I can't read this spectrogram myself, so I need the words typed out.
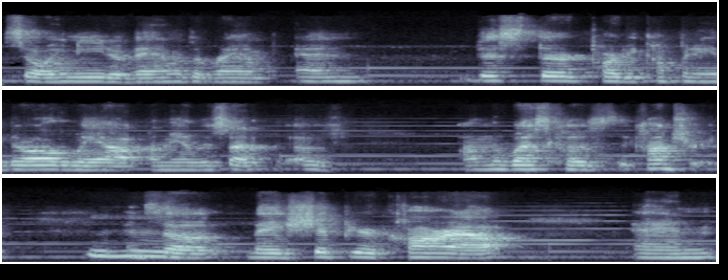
so I need a van with a ramp. And this third party company, they're all the way out on the other side of, of on the west coast of the country. And Mhm. so they ship your car out and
